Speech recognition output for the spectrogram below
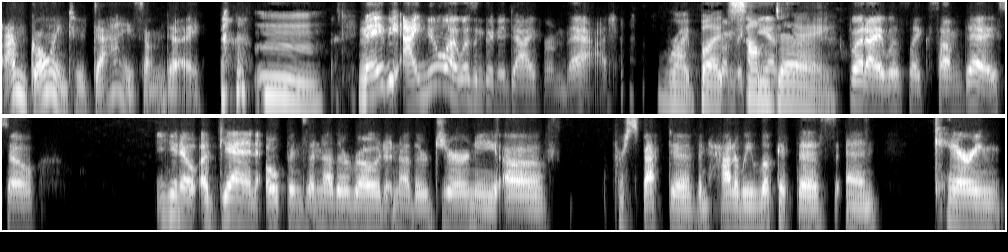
I'm going to die someday. mm. Maybe I knew I wasn't going to die from that. Right. But someday. Cancer, but I was like, someday. So, you know, again, opens another road, another journey of perspective and how do we look at this and caring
